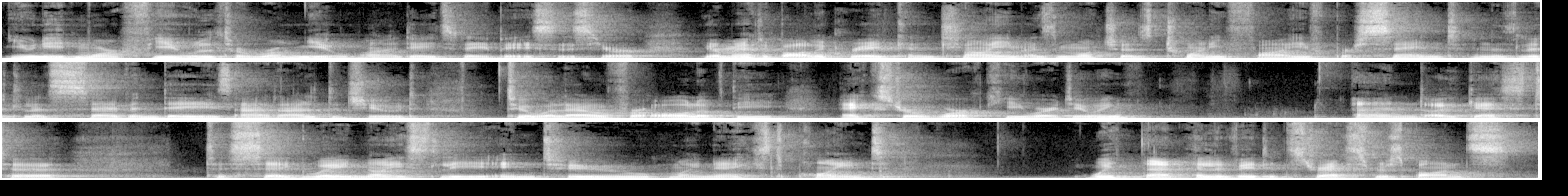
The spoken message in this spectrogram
you need more fuel to run you on a day-to-day basis. Your your metabolic rate can climb as much as 25% in as little as 7 days at altitude to allow for all of the extra work you are doing. And I guess to to segue nicely into my next point, with that elevated stress response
